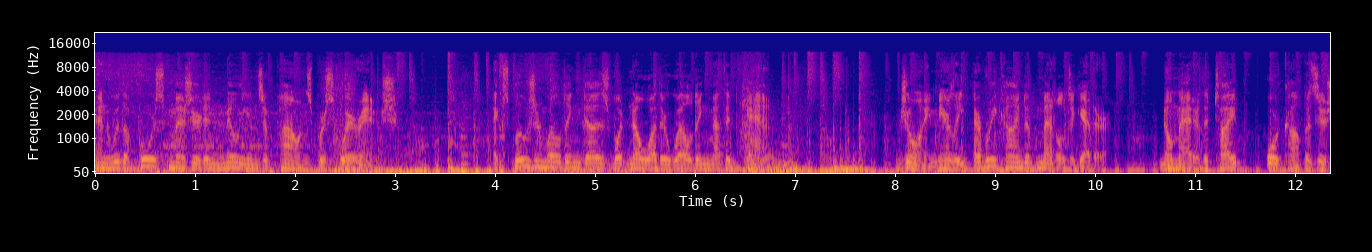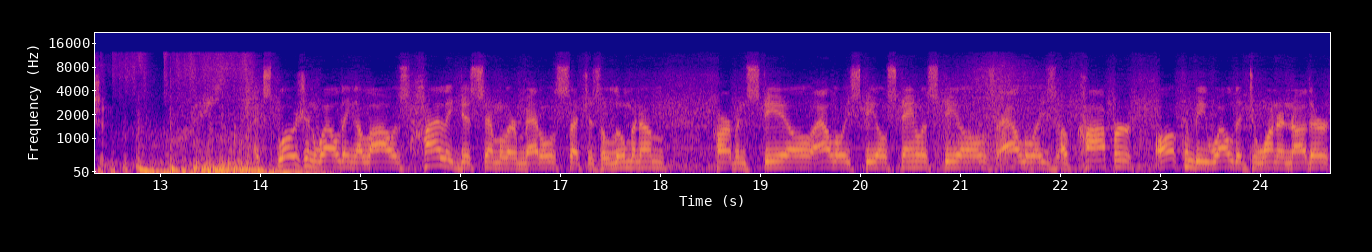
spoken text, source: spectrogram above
And with a force measured in millions of pounds per square inch, explosion welding does what no other welding method can. Join nearly every kind of metal together, no matter the type or composition. Explosion welding allows highly dissimilar metals such as aluminum, carbon steel, alloy steel, stainless steels, alloys of copper, all can be welded to one another.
